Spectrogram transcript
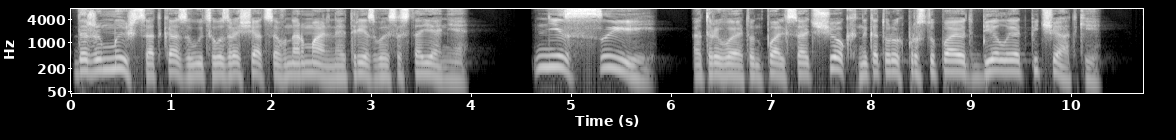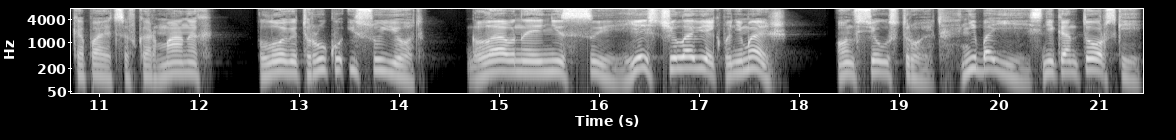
даже мышцы отказываются возвращаться в нормальное трезвое состояние. «Не ссы!» — отрывает он пальцы от щек, на которых проступают белые отпечатки. Копается в карманах, ловит руку и сует. «Главное, не ссы. Есть человек, понимаешь? Он все устроит. Не боись, не конторский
